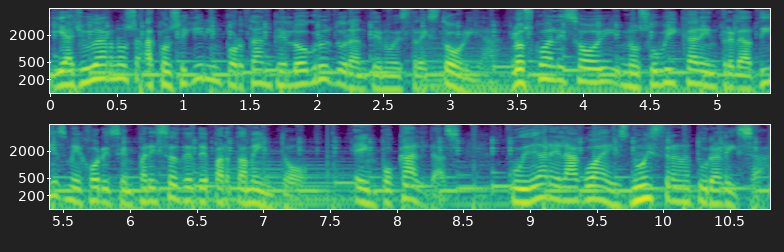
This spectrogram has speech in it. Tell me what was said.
y ayudarnos a conseguir importantes logros durante nuestra historia, los cuales hoy nos ubican entre las 10 mejores empresas del departamento. En Pocaldas, cuidar el agua es nuestra naturaleza.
